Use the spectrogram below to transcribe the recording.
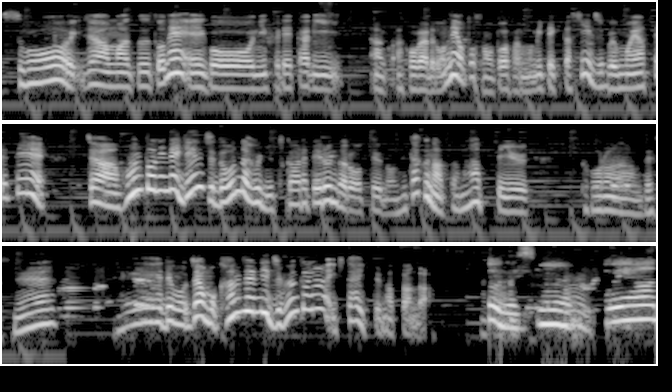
すごい。じゃあまあずっとね英語に触れたり憧れのねお父さんお父さんも見てきたし自分もやっててじゃあ本当にね現地どんな風に使われているんだろうっていうのを見たくなったなっていうところなんですね。えー、でもじゃあもう完全に自分から行きたいってなったんだ。そうです。もう、親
